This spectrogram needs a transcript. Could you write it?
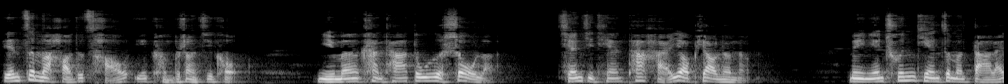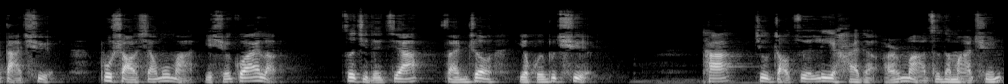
连这么好的草也啃不上几口。你们看他都饿瘦了。前几天他还要漂亮呢。每年春天这么打来打去，不少小母马也学乖了，自己的家反正也回不去，他就找最厉害的儿马子的马群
